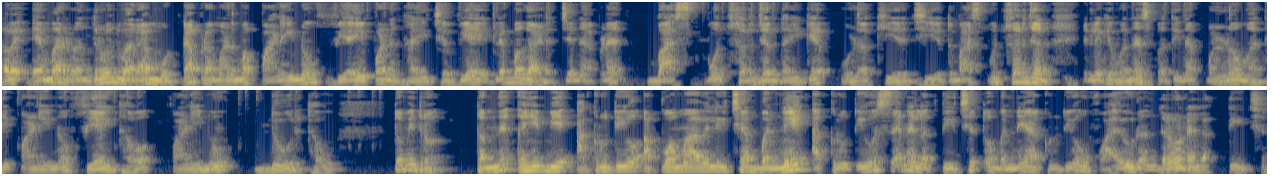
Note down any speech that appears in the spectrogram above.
હવે એમાં રંધ્રો દ્વારા મોટા પ્રમાણમાં પાણીનો વ્યય પણ થાય છે. વ્યય એટલે બગાડ, જેને આપણે બાષ્પોત્સર્જન તરીકે ઓળખીએ છીએ. તો બાષ્પોત્સર્જન એટલે કે વનસ્પતિના પર્ણોમાંથી પાણીનો વ્યય થવો, પાણીનું દૂર થવું. તો મિત્રો તમને અહીં બે આકૃતિઓ આપવામાં આવેલી છે. બંને આકૃતિઓ શેને લગતી છે? તો બંને આકૃતિઓ વાયુરંધ્રોને લગતી છે.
